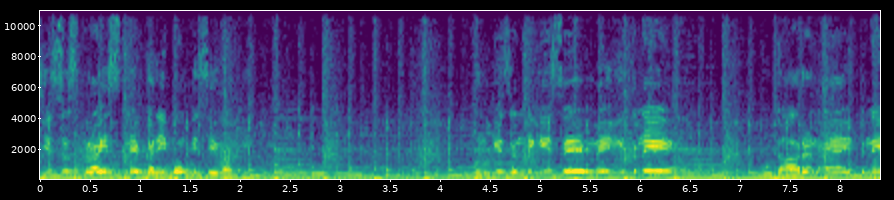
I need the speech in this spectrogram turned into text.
जीसस क्राइस्ट ने गरीबों की सेवा की। उनकी ज़िंदगी से में इतने उदाहरण हैं, इतने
